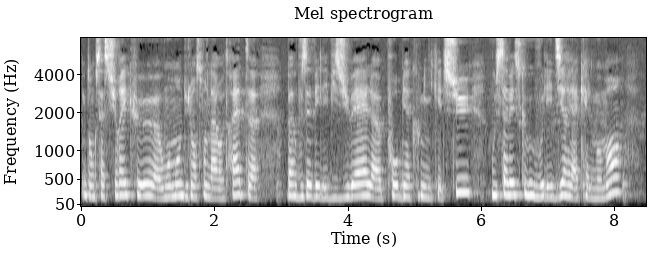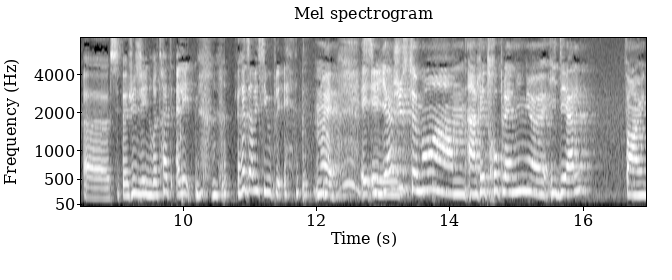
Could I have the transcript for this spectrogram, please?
donc s'assurer que au moment du lancement de la retraite, bah, vous avez les visuels pour bien communiquer dessus, vous savez ce que vous voulez dire et à quel moment. c'est pas juste j'ai une retraite, allez, réservez s'il vous plaît. Ouais. et il y a justement un, un rétro-planning idéal? Enfin,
